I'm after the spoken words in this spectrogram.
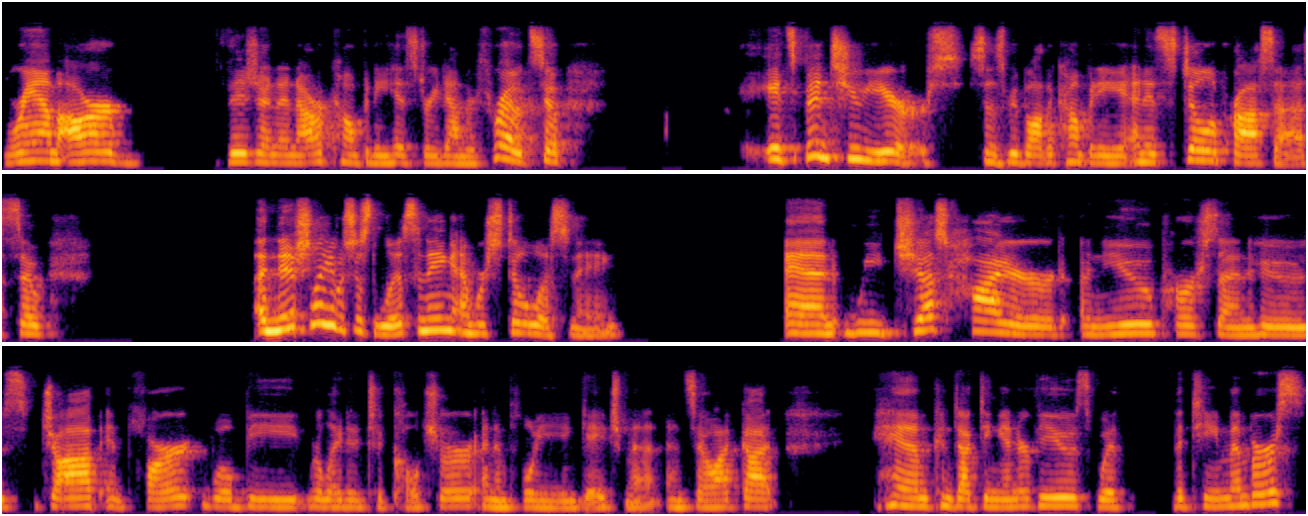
ram our vision and our company history down their throats. So it's been two years since we bought the company and it's still a process. So initially it was just listening and we're still listening. And we just hired a new person whose job in part will be related to culture and employee engagement. And so I've got him conducting interviews with the team members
